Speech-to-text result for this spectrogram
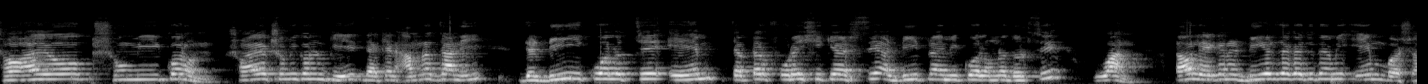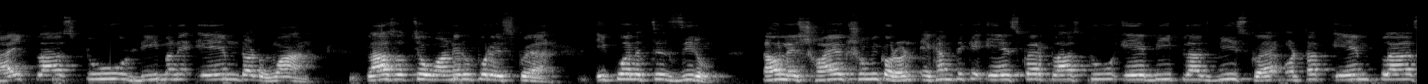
সহায়ক সমীকরণ। সহায়ক সমীকরণ কি? দেখেন, আমরা জানি যে ডি ইকুয়াল হচ্ছে এম চ্যাপ্টার ফোরে শিখে আসছে, আর ডি প্রাইম ইকুয়াল আমরা ধরছি ওয়ান তাহলে এখানে ডি এর জায়গায় যদি আমি এম বসাই প্লাস টু ডি মানে এম ডট ওয়ান প্লাস হচ্ছে ওয়ানের উপরে স্কোয়ার ইকুয়াল হচ্ছে জিরো তাহলে সহায়ক সমীকরণ এখান থেকে A square plus two A B plus B square অর্থাৎ M plus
